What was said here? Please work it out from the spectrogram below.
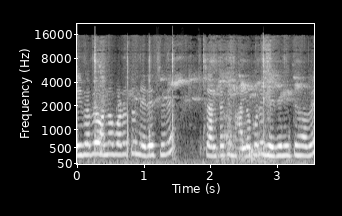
এইভাবে অনবরত নেড়ে চেড়ে চালটাকে ভালো করে ভেজে নিতে হবে।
